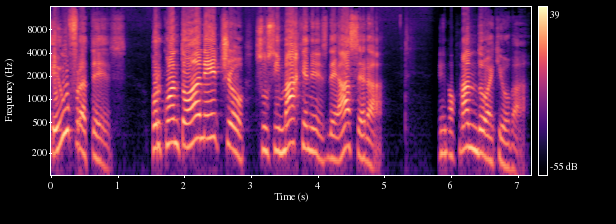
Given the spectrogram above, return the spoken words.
Éufrates, por cuanto han hecho sus imágenes de Ácera, enojando a Jehová.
